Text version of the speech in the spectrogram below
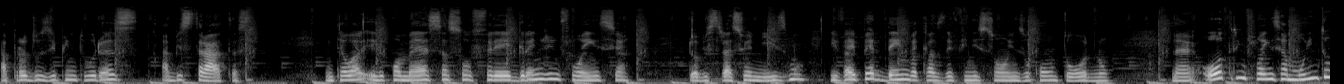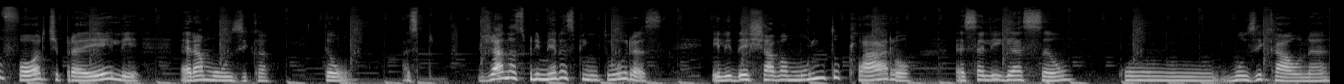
a produzir pinturas abstratas. Então ele começa a sofrer grande influência do abstracionismo e vai perdendo aquelas definições, o contorno. Né? Outra influência muito forte para ele era a música. Então, as, já nas primeiras pinturas, ele deixava muito claro essa ligação com musical, né?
